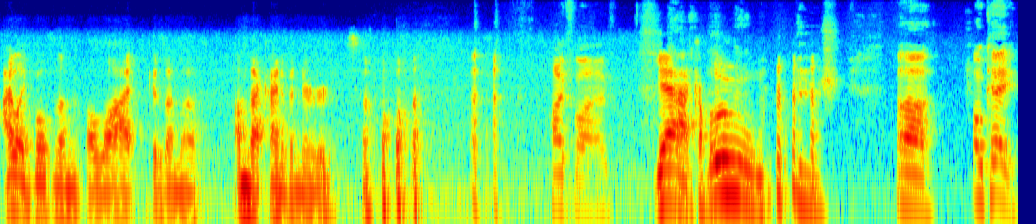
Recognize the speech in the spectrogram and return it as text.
I like both of them a lot because I'm a I'm that kind of a nerd. So High five. yeah, kaboom! Uh, okay.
